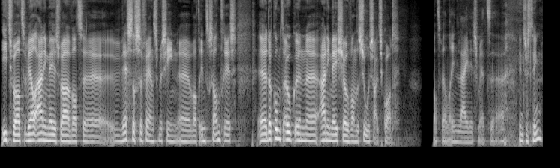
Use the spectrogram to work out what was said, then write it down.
iets wat wel anime is, waar wat eh, westerse fans misschien wat interessanter is. Er komt ook een anime show van de Suicide Squad. Wat wel in lijn is met... eh, Interesting.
